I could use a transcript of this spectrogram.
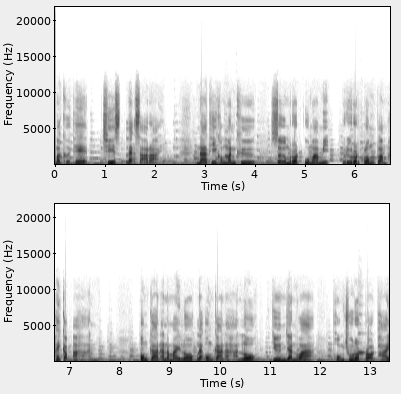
มะเขือเทศ ชีส และสาหร่าย หน้าที่ของมันคือ เสริมรสอูมามิ หรือรสกลมกล่ำให้กับอาหาร องค์การอนามัยโลกและองค์การอาหารโลก ยืนยันว่า ผงชูรสปลอดภัย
